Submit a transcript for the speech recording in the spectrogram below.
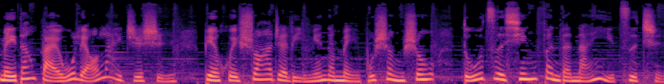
每当百无聊赖之时，便会刷着里面的美不胜收，独自兴奋的难以自持。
